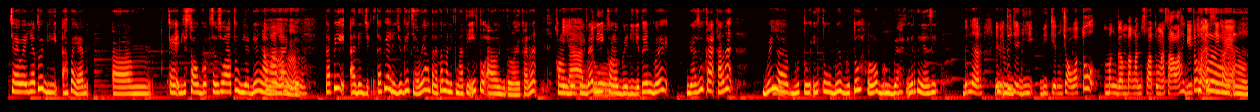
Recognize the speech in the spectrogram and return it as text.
ceweknya tuh di apa ya? um, kayak disogok sesuatu biar dia nggak marah Mhm, gitu mhm. tapi ada tapi ada juga cewek yang ternyata menikmati itu al gitu loh karena kalau gue Iya, pribadi betul. kalau gue digituin gue nggak suka karena gue Hmm. nggak butuh itu gue butuh lo berubah ngerti gak sih bener dan Mm-mm. itu jadi bikin cowok tuh menggampangkan suatu masalah gitu gak sih kayak Heeh,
